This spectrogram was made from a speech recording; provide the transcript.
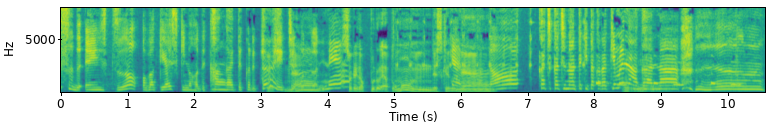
する演出をお化け屋敷の方で考えてくれたらいいってことね。それがプロやと思うんですけどなるほどね。。カチカチなってきたから決めなあかんな。うーん。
